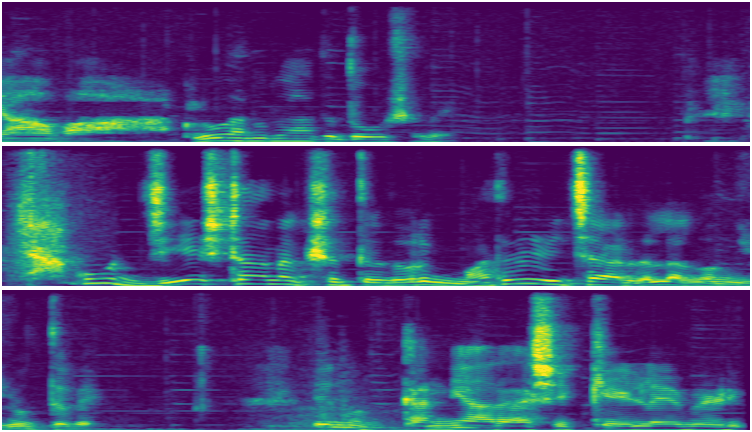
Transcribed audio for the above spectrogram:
ಯಾವಾಗಲೂ ಅನುರಾಧ ದೋಷವೇ. ಯಾಕೋ ಜ್ಯೇಷ್ಠ ನಕ್ಷತ್ರದವ್ರಿಗೆ ಮದುವೆ ವಿಚಾರದಲ್ಲಿ ಅಲ್ಲೊಂದು ಯುದ್ಧವೇ. ಏನು ಕನ್ಯಾ ರಾಶಿ ಕೇಳಲೇಬೇಡಿ.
